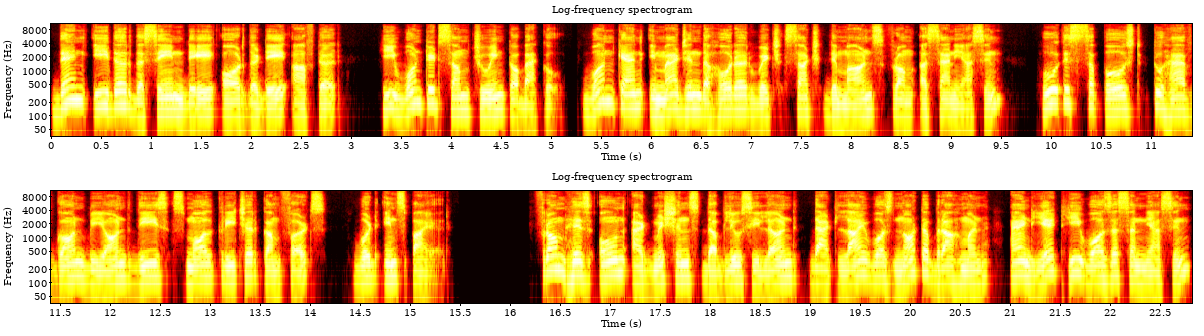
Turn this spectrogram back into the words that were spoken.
Then either the same day or the day after, he wanted some chewing tobacco. One can imagine the horror which such demands from a sannyasin, who is supposed to have gone beyond these small creature comforts, would inspire. From his own admissions W.C. learned that Lai was not a Brahman and yet he was a sannyasin,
